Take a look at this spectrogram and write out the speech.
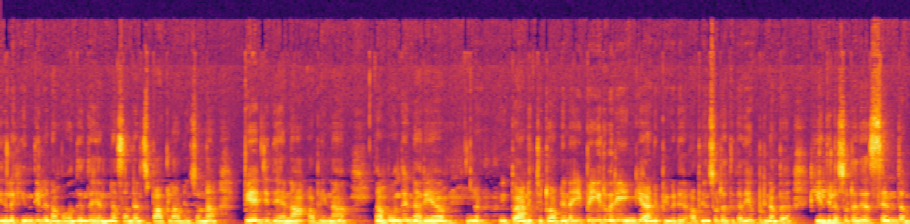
இதில் ஹிந்தியில் நம்ம வந்து இந்த என்ன சென்டென்ஸ் பார்க்கலாம் அப்படின்னு சொன்னால் பேஜி தேனா அப்படின்னா நம்ம வந்து நிறையா இப்போ அனுப்பிச்சிட்டோம் அப்படின்னா இப்போ இருவரையும் இங்கே அனுப்பிவிடு அப்படின்னு சொல்கிறதுக்கு அது எப்படி நம்ம ஹிந்தியில் சொல்கிறது செந்தம்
